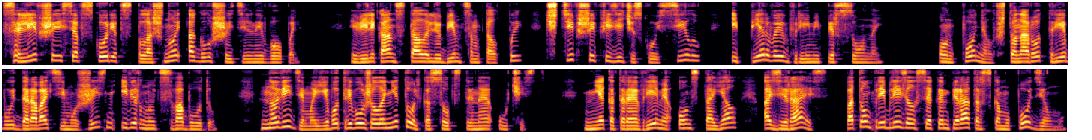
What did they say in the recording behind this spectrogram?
слившиеся вскоре в сплошной оглушительный вопль. Великан стал любимцем толпы, чтившей физическую силу и первое время персоной. Он понял, что народ требует даровать ему жизнь и вернуть свободу. Но, видимо, его тревожила не только собственная участь. Некоторое время он стоял, озираясь, потом приблизился к императорскому подиуму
